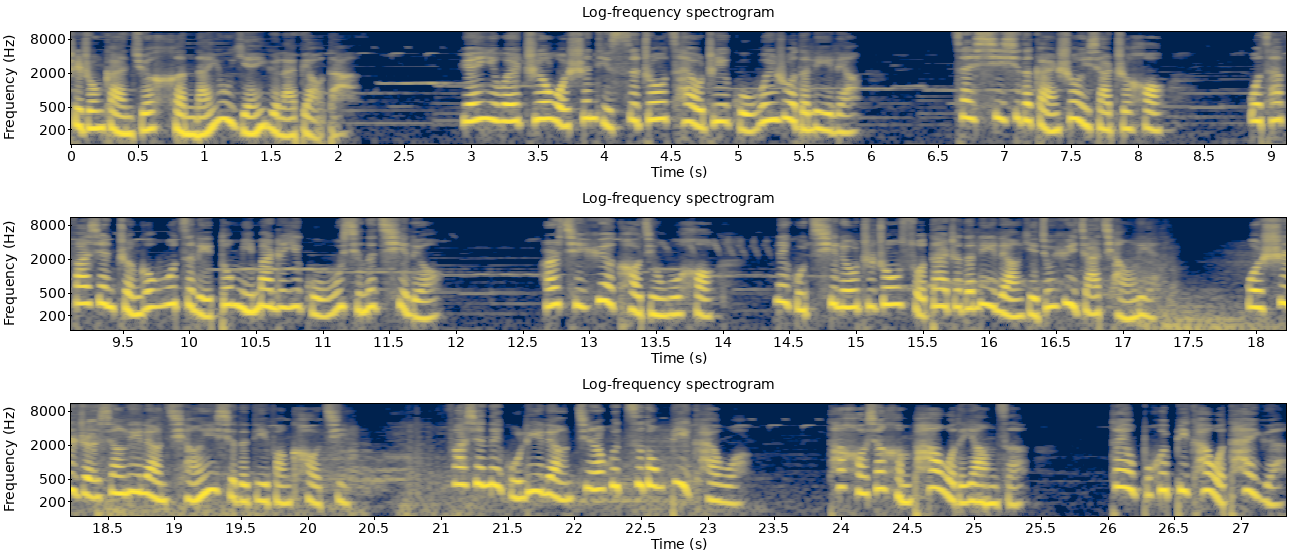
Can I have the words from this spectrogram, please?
这种感觉很难用言语来表达。原以为只有我身体四周才有这一股微弱的力量，在细细的感受一下之后，我才发现整个屋子里都弥漫着一股无形的气流，而且越靠近屋后，那股气流之中所带着的力量也就愈加强烈。我试着向力量强一些的地方靠近，发现那股力量竟然会自动避开我，它好像很怕我的样子，但又不会避开我太远。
